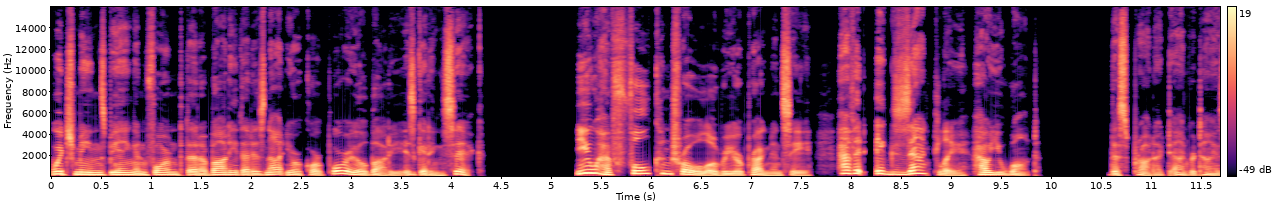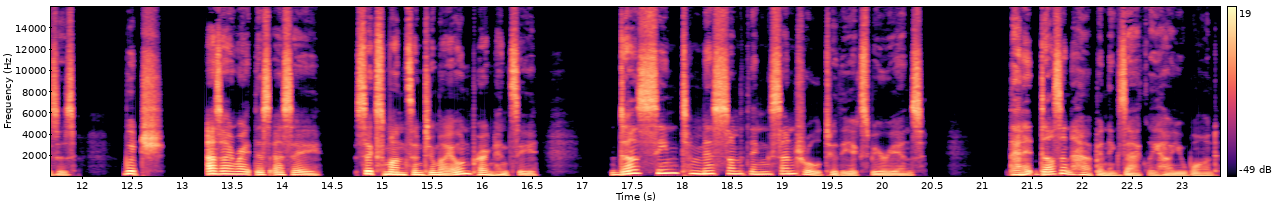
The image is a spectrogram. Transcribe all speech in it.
which means being informed that a body that is not your corporeal body is getting sick. You have full control over your pregnancy. Have it exactly how you want. This product advertises, which, as I write this essay, six months into my own pregnancy, does seem to miss something central to the experience that it doesn't happen exactly how you want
